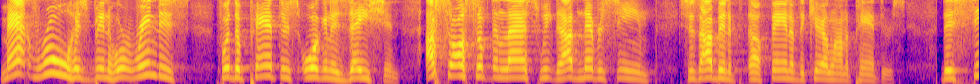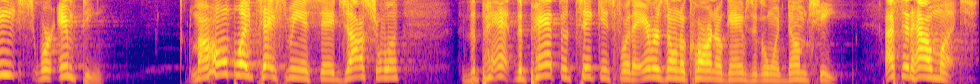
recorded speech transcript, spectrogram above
Matt Rhule has been horrendous for the Panthers organization. I saw something last week that I've never seen since I've been a, fan of the Carolina Panthers. The seats were empty. My homeboy texted me and said, Joshua, the, Pan- the Panther tickets for the Arizona Cardinal games are going dumb cheap. I said, How much?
